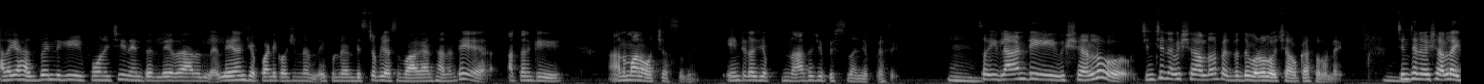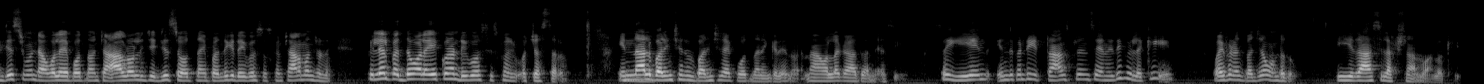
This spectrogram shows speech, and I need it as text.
అలాగే హస్బెండ్కి ఫోన్ ఇచ్చి నేను లేరా లేదని చెప్పండి కొంచెం నేను ఇప్పుడు నేను డిస్టర్బ్ చేస్తాను బాగా అంటే అతనికి అనుమానం వచ్చేస్తుంది. ఏంటి ఇలా చెప్తుంది నాతో చెప్పిస్తుంది అని చెప్పేసి. సో ఇలాంటి విషయాల్లో చిన్న చిన్న విషయాల్లో పెద్ద పెద్ద గొడవలు వచ్చే అవకాశాలు ఉన్నాయి. చిన్న చిన్న విషయాల్లో అడ్జస్ట్మెంట్ అవ్వలేకపోతున్నాం. చాలా రోజుల నుంచి అడ్జస్ట్ అవుతున్నాయి. ఇప్పుడు అందుకే డివోర్స్ తీసుకుని చాలా మంది ఉన్నాయి. పిల్లలు పెద్దవాళ్ళు అయ్యి కూడా డివోర్స్ తీసుకొని వచ్చేస్తారు. ఇన్నాళ్ళు భరించాను ఇప్పుడు భరించలేకపోతున్నాను ఇంకా నేను. నా వల్ల కాదు అనేసి. సో ఏ ఎందుకంటే ఈ ట్రాన్స్పరెన్సీ అనేది వీళ్ళకి వైఫ్ అండ్ మధ్యలో ఉండదు. ఈ రాశి లక్షణాలు వాళ్ళకి.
